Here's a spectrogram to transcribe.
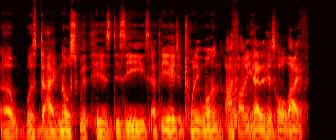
uh, was diagnosed with his disease at the age of 21. I thought he had it his whole life.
